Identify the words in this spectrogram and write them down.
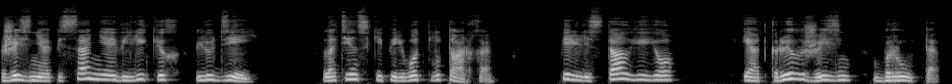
«Жизнеописание великих людей», латинский перевод Плутарха, перелистал ее и открыл жизнь Брута.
